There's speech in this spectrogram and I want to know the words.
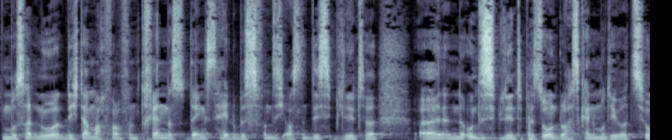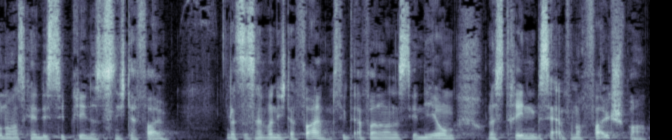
Du musst halt nur dich da mal von, von trennen, dass du denkst, hey, du bist von sich aus eine disziplinierte, äh, eine undisziplinierte Person, du hast keine Motivation, du hast keine Disziplin. Das ist nicht der Fall. Das ist einfach nicht der Fall. Es liegt einfach daran, dass die Ernährung und das Training bisher einfach noch falsch war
